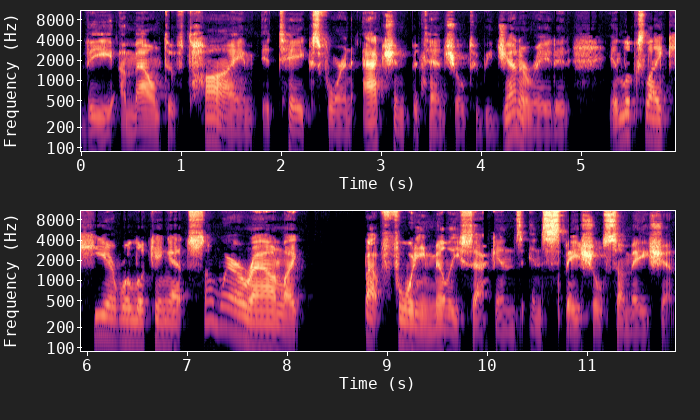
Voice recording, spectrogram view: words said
the amount of time it takes for an action potential to be generated, it looks like here we're looking at somewhere around like about 40 milliseconds in spatial summation.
